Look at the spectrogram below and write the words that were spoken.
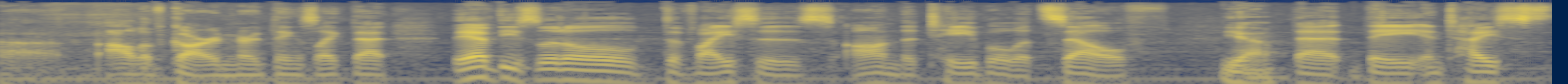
uh, Olive Garden or things like that. They have these little devices on the table itself Yeah. that they entice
